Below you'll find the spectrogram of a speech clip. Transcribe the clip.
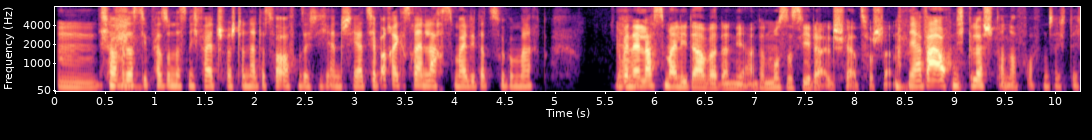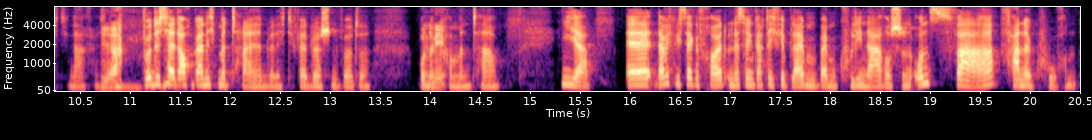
Mhm. Ich hoffe, dass die Person das nicht falsch verstanden hat. Das war offensichtlich ein Scherz. Ich habe auch extra ein Lachsmiley dazu gemacht. Ja. Wenn der Lachsmiley da war, dann ja, dann muss es jeder als Scherz verstanden. Ja, war auch nicht gelöscht dann auf offensichtlich die Nachricht. Ja. Würde ich halt auch gar nicht mitteilen, wenn ich die löschen würde, ohne nee. Kommentar. Ja, äh, da habe ich mich sehr gefreut und deswegen dachte ich, wir bleiben beim Kulinarischen und zwar Pfannekuchen.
